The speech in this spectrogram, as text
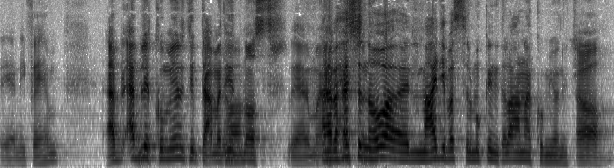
يعني فاهم؟ قبل قبل ال community بتاع مدينة آه. نصر يعني أنا بحس إن هو المعادي بس اللي ممكن يطلع عنها community آه.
